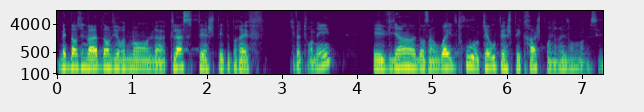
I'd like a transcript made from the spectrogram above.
mettre dans une variable d'environnement la classe PHP de bref qui va tourner, et vient dans un while true au cas où PHP crash pour une raison, c'est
